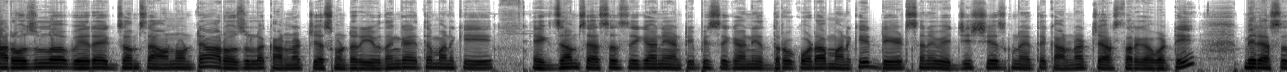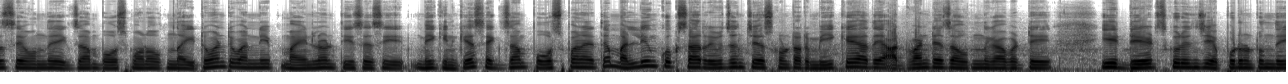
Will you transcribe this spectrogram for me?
ఆ రోజుల్లో వేరే ఎగ్జామ్స్ ఏమైనా ఉంటే ఆ రోజుల్లో కండక్ట్ చేసుకుంటారు. ఈ విధంగా అయితే మనకి ఎగ్జామ్స్ ఎస్ఎస్సి కానీ ఎన్టీపీసీ కానీ ఇద్దరు కూడా మనకి డేట్స్ అనేవి అడ్జస్ట్ చేసుకుని అయితే కండక్ట్ చేస్తారు కాబట్టి మీరు ఎస్ఎస్సి ఉంది ఎగ్జామ్ పోస్ట్పోన్ అవుతుందా? ఇటువంటివన్నీ మైండ్లో తీసేసి మీకు ఇన్ కేస్ ఎగ్జామ్ పోస్ట్పోన్ అయితే మళ్ళీ ఇంకొకసారి రివిజన్ చేసుకుంటారు. మీకే అది అడ్వాంటేజ్ అవుతుంది కాబట్టి ఈ డేట్స్ గురించి ఎప్పుడు ఉంటుంది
